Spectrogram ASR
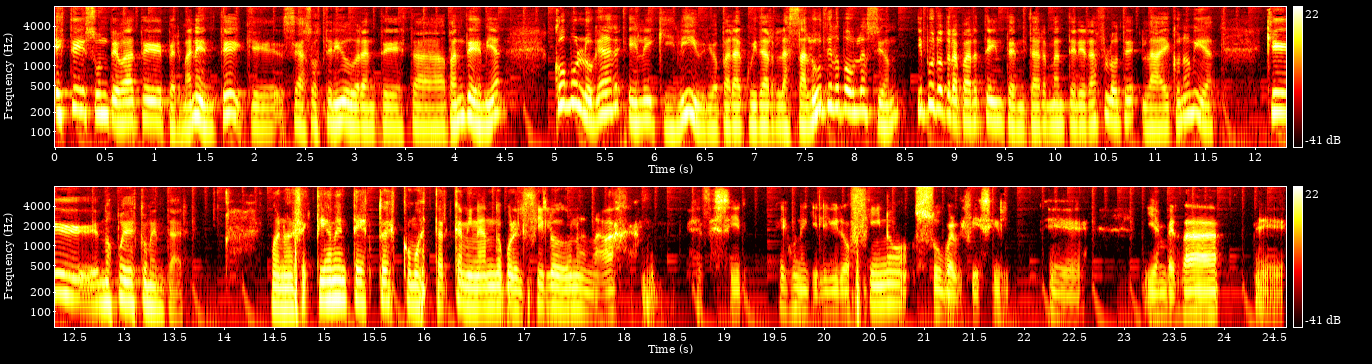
este es un debate permanente que se ha sostenido durante esta pandemia cómo lograr el equilibrio para cuidar la salud de la población y por otra parte intentar mantener a flote la economía. ¿Qué nos puedes comentar? Bueno, efectivamente esto es como estar caminando por el filo de una navaja. Es decir, es un equilibrio fino, súper difícil. Eh, y en verdad, eh,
